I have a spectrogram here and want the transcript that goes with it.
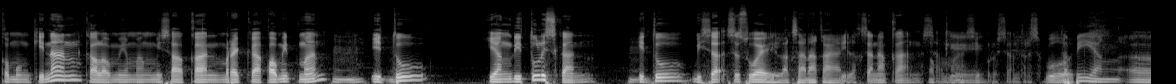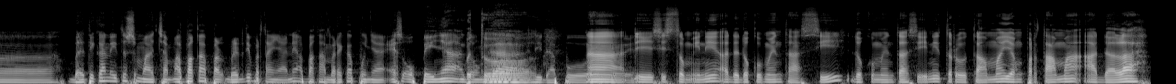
kemungkinan kalau memang misalkan mereka komitmen Hmm, itu yang dituliskan itu bisa sesuai dilaksanakan. dilaksanakan sama Oke. si perusahaan tersebut. Tapi yang eh, berarti kan itu semacam apakah berarti pertanyaannya apakah mereka punya SOP-nya atau Betul. enggak di dapur Nah, gitu ya? di sistem ini ada dokumentasi. Dokumentasi ini terutama yang pertama adalah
